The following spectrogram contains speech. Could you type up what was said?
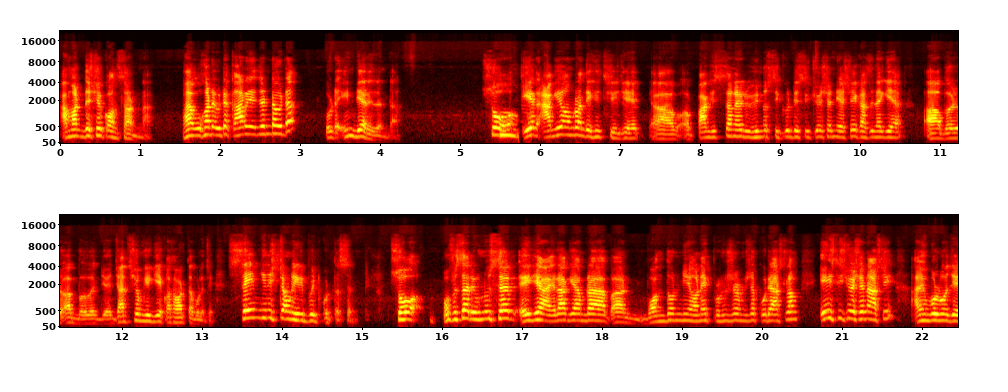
আমার দেশের কনসার্ন না। হ্যাঁ ওখানে ওটা কার এজেন্ডা ওটা ওটা ইন্ডিয়ার এজেন্ডা সো এর আগেও আমরা দেখেছি যে পাকিস্তানের বিভিন্ন সিকিউরিটি সিচুয়েশন নিয়ে শেখ হাসিনা গিয়ে জাতিসংঘে গিয়ে কথাবার্তা বলেছে। সেম জিনিসটা উনি রিপিট করতেছেন। সো প্রফেসর ইউনুসের এই যে এর আগে আমরা বন্ধন নিয়ে অনেক প্রশংসা করে আসলাম এই সিচুয়েশনে আসি আমি বলব যে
